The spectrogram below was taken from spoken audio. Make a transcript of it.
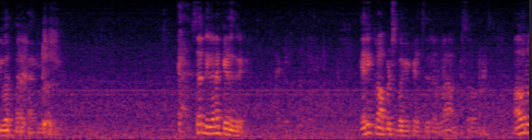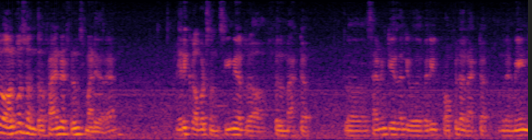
ಇವತ್ತು ಬರಕ್ಕಾಗಿಲ್ಲ ಸರ್ ನೀವೇನ ಕೇಳಿದ್ರಿ. ಎರಿಕ್ ರಾಬರ್ಟ್ಸ್ ಬಗ್ಗೆ ಕೇಳ್ತಿದ್ರಲ್ವಾ? ಸೊ ಅವರು ಆಲ್ಮೋಸ್ಟ್ ಒಂದು ಫೈವ್ ಹಂಡ್ರೆಡ್ ಫಿಲ್ಮ್ಸ್ ಮಾಡಿದ್ದಾರೆ. ಎರಿಕ್ ರಾಬರ್ಟ್ಸ್ ಒಂದು ಸೀನಿಯರ್ ಫಿಲ್ಮ್ ಆಕ್ಟರ್ ಸೆವೆಂಟೀಸ್ ಅಲ್ಲಿ ವೆರಿ ಪಾಪ್ಯುಲರ್ ಆಕ್ಟರ್ ಅಂದ್ರೆ ಮೇನ್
